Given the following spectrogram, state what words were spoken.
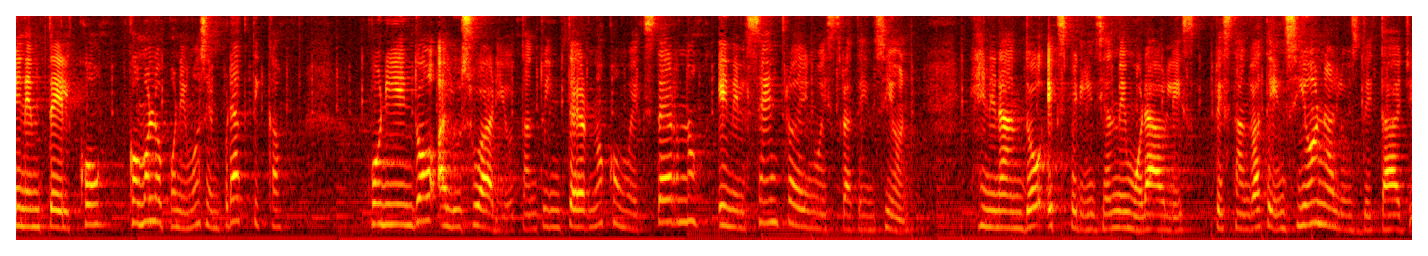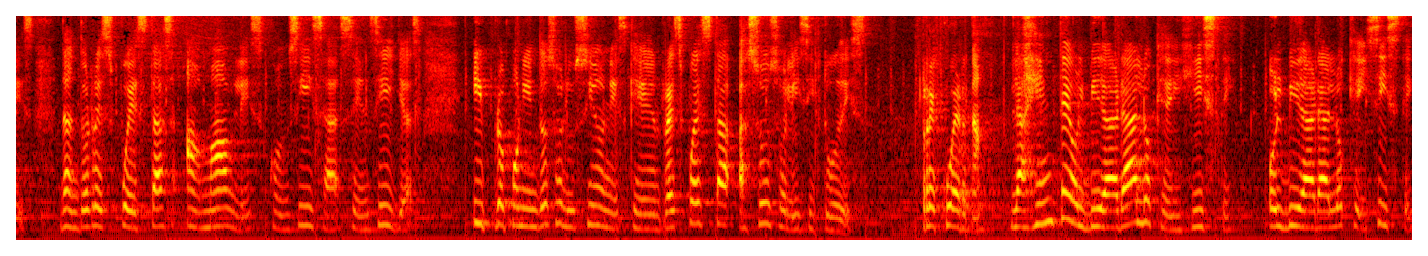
en Entelco, ¿cómo lo ponemos en práctica? Poniendo al usuario, tanto interno como externo, en el centro de nuestra atención, generando experiencias memorables, prestando atención a los detalles, dando respuestas amables, concisas, sencillas y proponiendo soluciones que den respuesta a sus solicitudes. Recuerda, la gente olvidará lo que dijiste, olvidará lo que hiciste,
